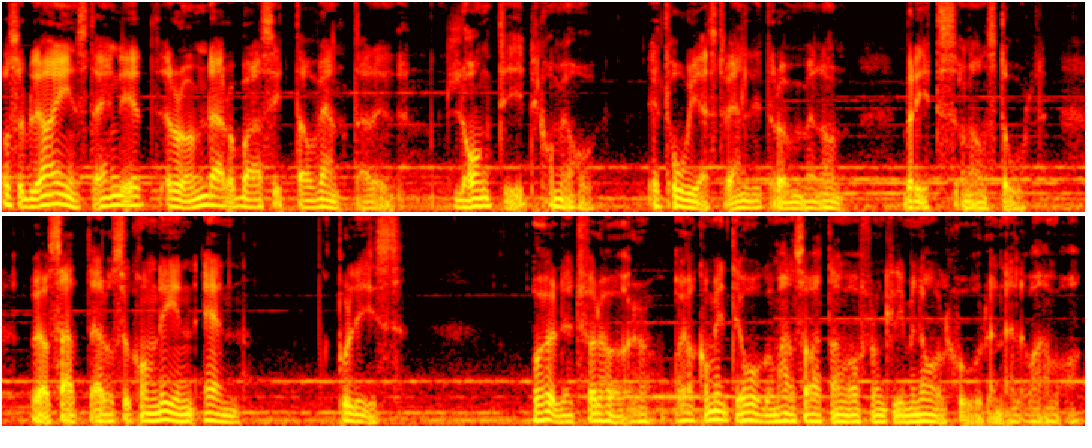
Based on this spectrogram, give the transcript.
Och så blev jag instängd i ett rum där och bara sitta och vänta. Lång tid kommer jag ihåg. Ett ogästvänligt rum med någon brits och någon stol. Och jag satt där och så kom det in en polis och höll ett förhör. Och jag kommer inte ihåg om han sa att han var från kriminaljouren eller vad han var.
